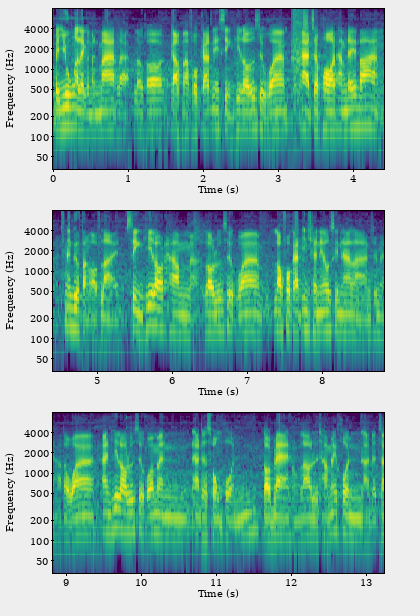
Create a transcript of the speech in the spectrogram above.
ไปยุ่งอะไรกับมันมากแล้วแล้วก็กลับมาโฟกัสในสิ่งที่เรารู้สึกว่าอาจจะพอทำได้บ้าง นั่นคือฝั่งออฟไลน์ สิ่งที่เราทำอะเรารู้สึกว่าเราโฟกัสอินช n นลคือหน้าร้านใช่ไหมครับแต่ว่าอันที่เรารู้สึกว่ามันอาจจะส่งผลต่อแบรนด์ของเรา หรือทำให้คนอาจจะจ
